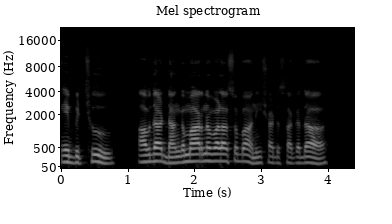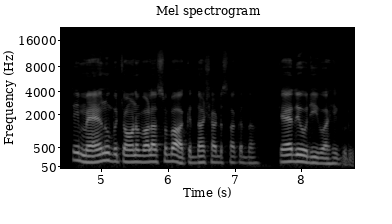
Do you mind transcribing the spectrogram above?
ਇਹ ਬਿੱਛੂ ਆਪਦਾ ਡੰਗ ਮਾਰਨ ਵਾਲਾ ਸੁਭਾਅ ਨਹੀਂ ਛੱਡ ਸਕਦਾ ਤੇ ਮੈਂ ਇਹਨੂੰ ਬਚਾਉਣ ਵਾਲਾ ਸੁਭਾਅ ਕਿੱਦਾਂ ਛੱਡ ਸਕਦਾ? ਕਹਿ ਦਿਓ ਜੀ ਵਾਹਿਗੁਰੂ।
